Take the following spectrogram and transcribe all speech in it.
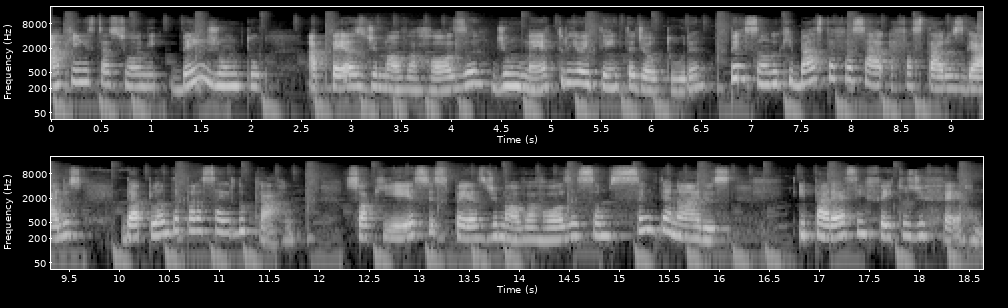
Há quem estacione bem junto a pés de malva rosa de 1,80m de altura, pensando que basta afastar os galhos da planta para sair do carro. Só que esses pés de malva rosa são centenários e parecem feitos de ferro.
